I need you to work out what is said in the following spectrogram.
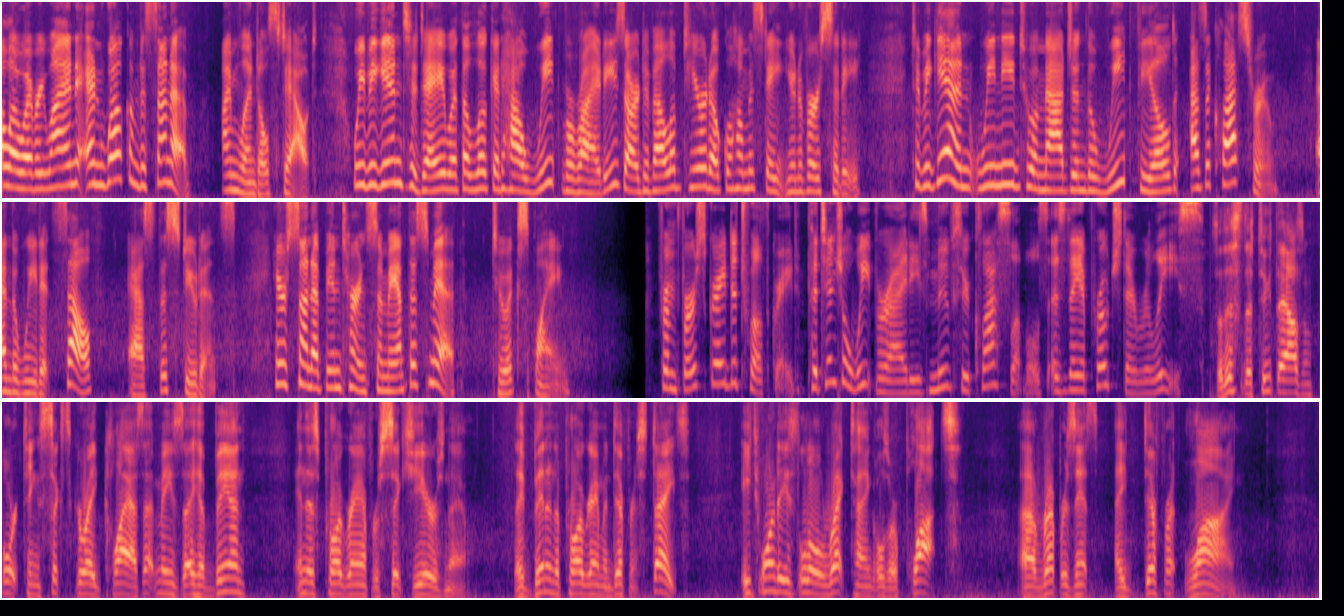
Hello, everyone, and welcome to SunUp. I'm Lyndall Stout. We begin today with a look at how wheat varieties are developed here at Oklahoma State University. To begin, we need to imagine the wheat field as a classroom and the wheat itself as the students. Here's SunUp intern Samantha Smith to explain. From first grade to 12th grade, potential wheat varieties move through class levels as they approach their release. So this is the 2014 sixth grade class. That means they have been in this program for six years now. They've been in the program in different states. Each one of these little rectangles or plots uh, represents a different line.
